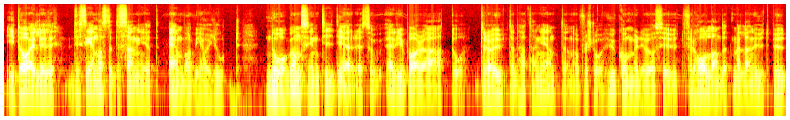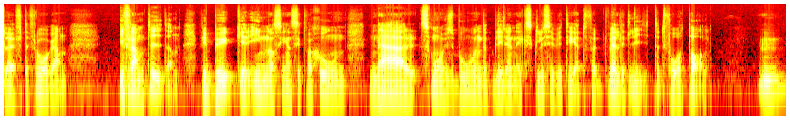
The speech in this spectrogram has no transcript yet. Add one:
idag, eller det senaste decenniet, än vad vi har gjort någonsin tidigare, så är det ju bara att då dra ut den här tangenten och förstå hur kommer det att se ut, förhållandet mellan utbud och efterfrågan i framtiden. Vi bygger in oss i en situation när småhusboendet blir en exklusivitet för ett väldigt litet fåtal. Mm.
